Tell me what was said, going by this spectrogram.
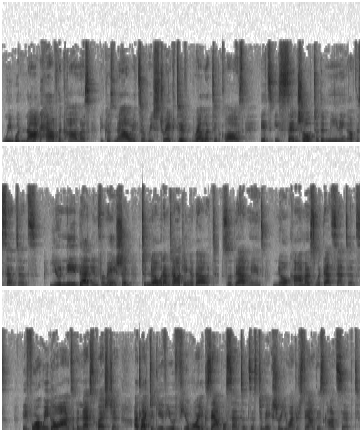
we would not have the commas because now it's a restrictive relative clause. It's essential to the meaning of the sentence. You need that information to know what I'm talking about. So that means no commas with that sentence. Before we go on to the next question, I'd like to give you a few more example sentences to make sure you understand this concept.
